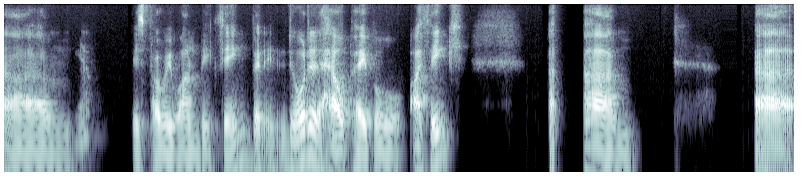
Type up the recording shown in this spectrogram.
um, yep. is probably one big thing. But in order to help people, I think um, uh,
